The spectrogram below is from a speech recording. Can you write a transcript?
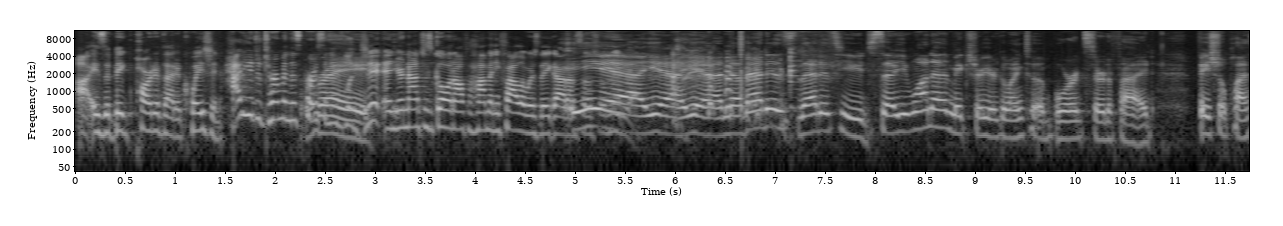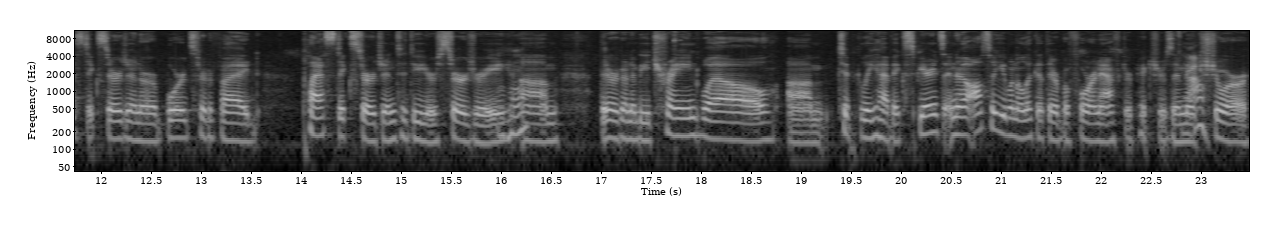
uh, is a big part of that equation. How do you determine this person is legit and you're not just going off of how many followers they got on social yeah, media? Yeah, yeah, yeah. No, that is that is huge. So you want to make sure you're going to a board certified facial plastic surgeon or a board certified plastic surgeon to do your surgery. Mm-hmm. Um, they're going to be trained well, um, typically have experience, and also you want to look at their before and after pictures and Yeah. make sure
